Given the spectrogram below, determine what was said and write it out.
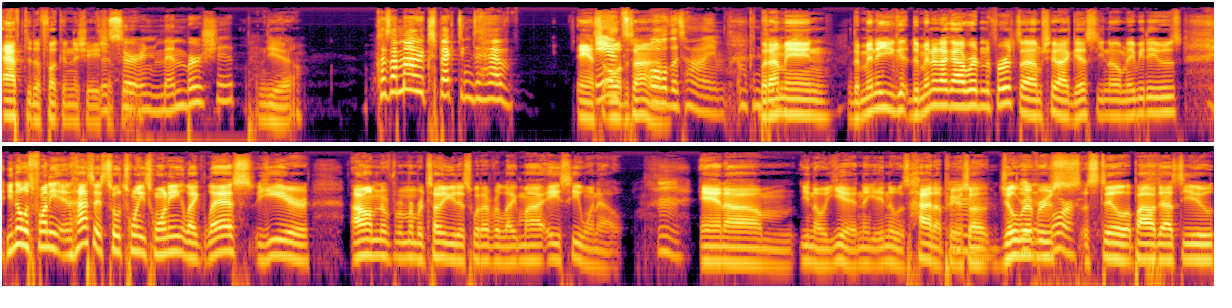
after the fucking initiation. the certain membership. Yeah. Because I'm not expecting to have Ants, ants all the time. All the time. I'm confused. But I mean, the minute you get, the minute I got rid of the first time, shit, I guess you know maybe they was, you know, what's funny and in hindsight, so 2020, like last year, I don't know if I remember telling you this, whatever. Like my AC went out, Mm. and um, you know, yeah, and, it and it was hot up here. So Joe Even Rivers more. still apologized to you.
